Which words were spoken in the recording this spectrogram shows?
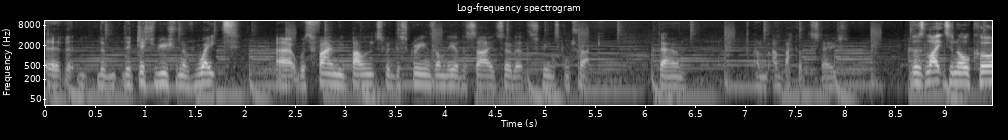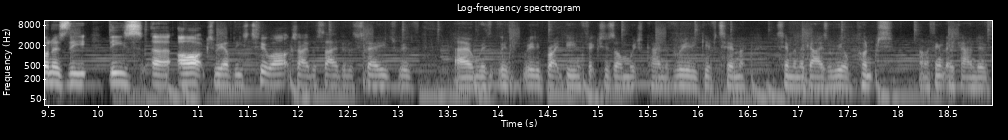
uh, the, the, distribution of weight uh, was finely balanced with the screens on the other side so that the screens can track down and, and back up the stage. There's lights in all corners. The, these uh, arcs, we have these two arcs either side of the stage with, uh, with, with really bright beam fixtures on which kind of really give Tim, Tim and the guys a real punch and I think they kind of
